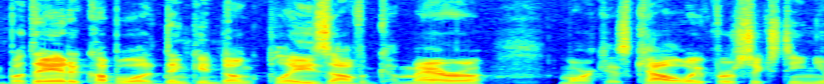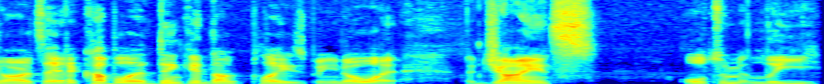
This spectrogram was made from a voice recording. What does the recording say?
But they had a couple of dink and dunk plays. Alvin Kamara, Marquez Callaway for 16 yards. They had a couple of dink and dunk plays. But you know what? The Giants ultimately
